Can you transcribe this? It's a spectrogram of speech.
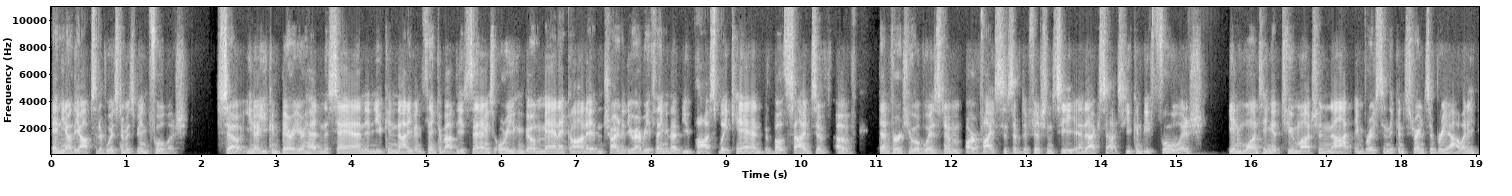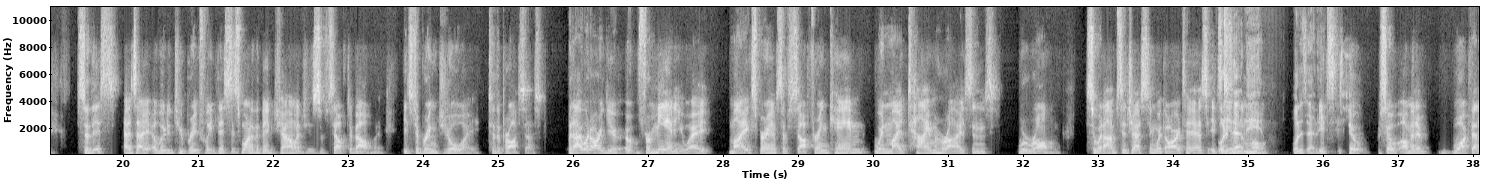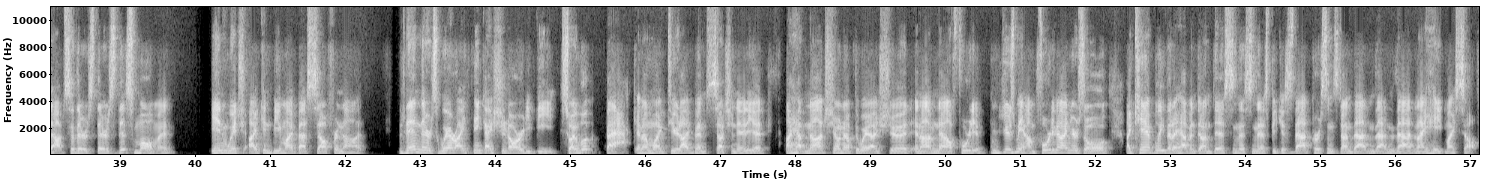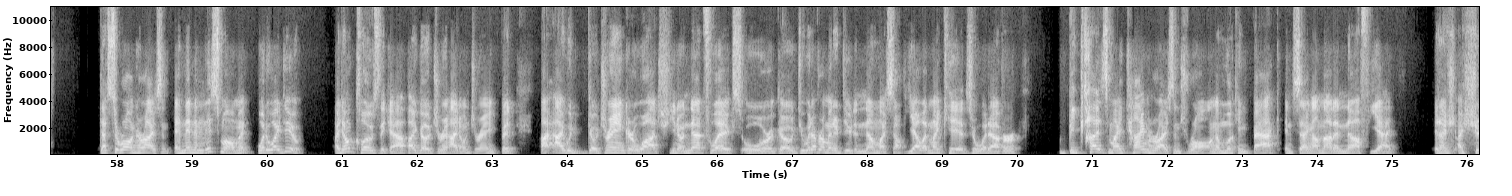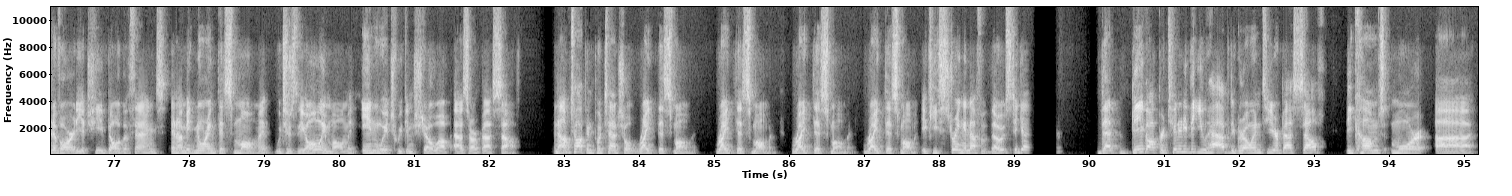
And you know, the opposite of wisdom is being foolish. So, you know, you can bury your head in the sand and you can not even think about these things, or you can go manic on it and try to do everything that you possibly can. But both sides of, of that virtue of wisdom are vices of deficiency and excess. You can be foolish in wanting it too much and not embracing the constraints of reality. So this, as I alluded to briefly, this is one of the big challenges of self-development is to bring joy to the process. But I would argue, uh, for me anyway, my experience of suffering came when my time horizons were wrong. So what I'm suggesting with Arete is it's what does in that the mean? moment. What does that mean? It's so so I'm going to walk that out. So there's there's this moment in which I can be my best self or not. Then there's where I think I should already be. So I look back and I'm like, dude, I've been such an idiot. I have not shown up the way I should. And I'm now 40, excuse me, I'm 49 years old. I can't believe that I haven't done this and this and this because that person's done that and that and that. And I hate myself. That's the wrong horizon. And then in this moment, what do I do? I don't close the gap. I go drink. I don't drink, but I, I would go drink or watch, you know, Netflix or go do whatever I'm going to do to numb myself, yell at my kids or whatever. Because my time horizon's wrong, I'm looking back and saying I'm not enough yet. And I, sh- I should have already achieved all the things. And I'm ignoring this moment, which is the only moment in which we can show up as our best self. And I'm talking potential right this moment, right this moment, right this moment, right this moment. If you string enough of those together, that big opportunity that you have to grow into your best self becomes more uh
